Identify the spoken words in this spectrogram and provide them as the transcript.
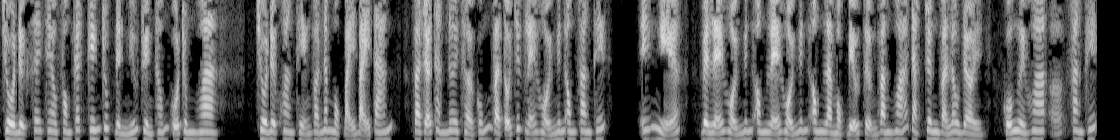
Chùa được xây theo phong cách kiến trúc đình miếu truyền thống của Trung Hoa. Chùa được hoàn thiện vào năm 1778, và trở thành nơi thờ cúng và tổ chức lễ hội Nghinh Ông Phan Thiết. Ý nghĩa, về lễ hội Nghinh Ông Lễ hội Nghinh Ông là một biểu tượng văn hóa đặc trưng và lâu đời, của người Hoa ở Phan Thiết,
